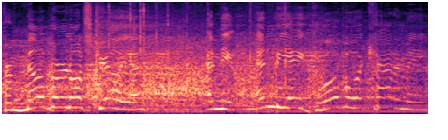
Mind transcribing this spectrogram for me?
from Melbourne, Australia, and the NBA Global Academy.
